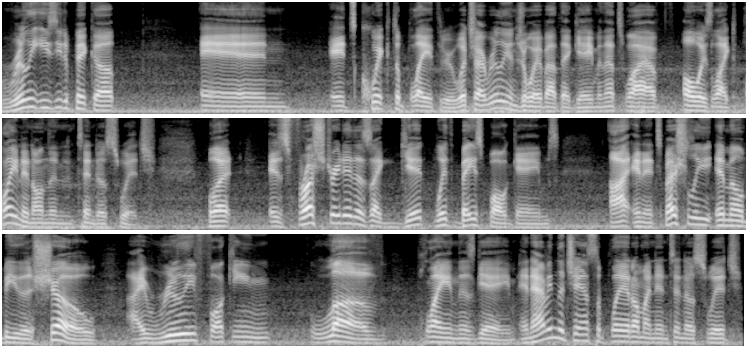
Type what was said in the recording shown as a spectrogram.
really easy to pick up, and it's quick to play through, which I really enjoy about that game, and that's why I've always liked playing it on the Nintendo Switch. But as frustrated as I get with baseball games, I and especially MLB the show, I really fucking love playing this game and having the chance to play it on my Nintendo Switch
